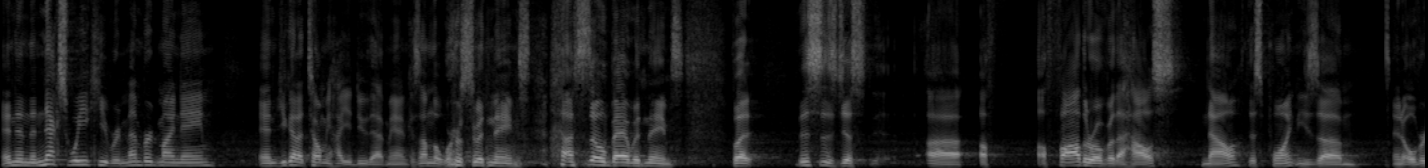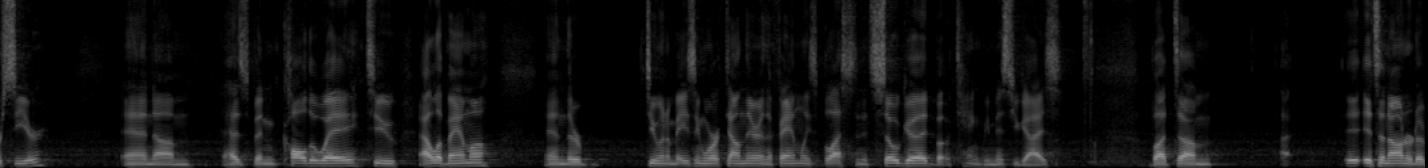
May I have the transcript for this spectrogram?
And then the next week, he remembered my name. And you got to tell me how you do that, man, because I'm the worst with names. I'm so bad with names. But this is just uh, a, a father over the house now, this point. He's um, an overseer and um, has been called away to Alabama, and they're doing amazing work down there, and the family's blessed, and it's so good. But dang, we miss you guys. But um, it's an honor to,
